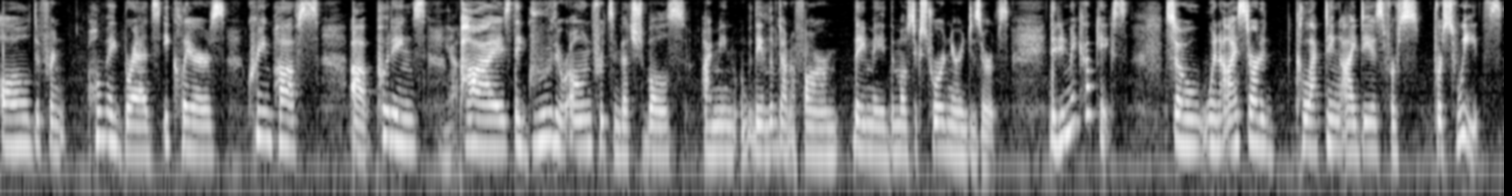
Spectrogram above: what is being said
all different homemade breads, eclairs, cream puffs, uh, puddings, Yeah. pies. They grew their own fruits and vegetables. I mean, they lived on a farm. They made the most extraordinary desserts. They didn't make cupcakes. So when I started collecting ideas for for sweets,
